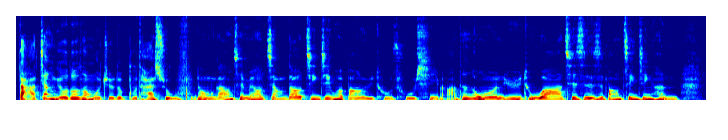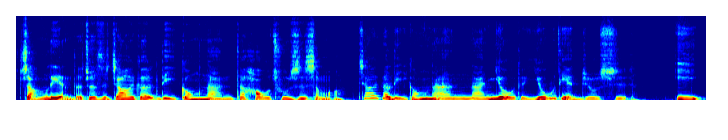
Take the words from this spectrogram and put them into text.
打酱油都让我觉得不太舒服。那我们刚刚前面有讲到晶晶会帮鱼土出气嘛？但是我们鱼土啊，其实也是帮晶晶很长脸的。就是交一个理工男的好处是什么？交一个理工男男友的优点就是一，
